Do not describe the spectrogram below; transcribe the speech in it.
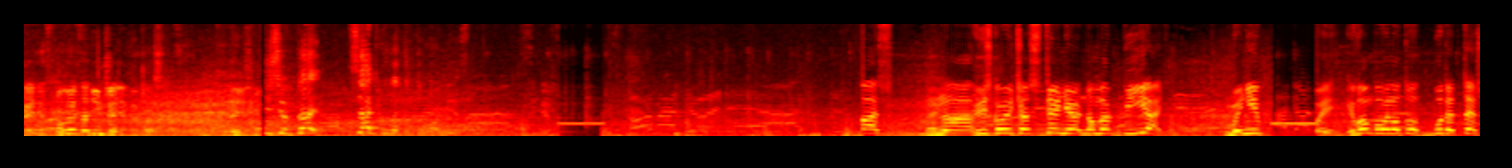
Женя. Становится один Женя другой. Еще дай, сядь куда-то в другое место. вас на військовій частині номер 5. Мені п***й. І вам повинно тут бути теж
